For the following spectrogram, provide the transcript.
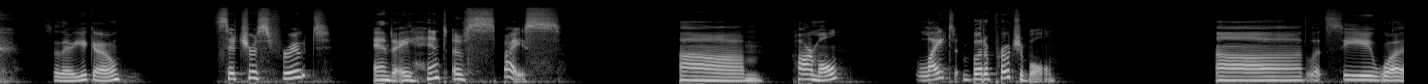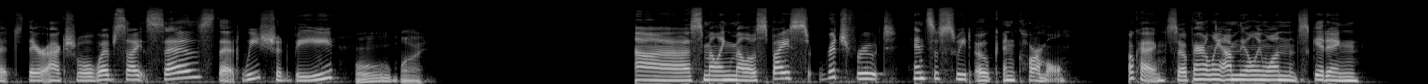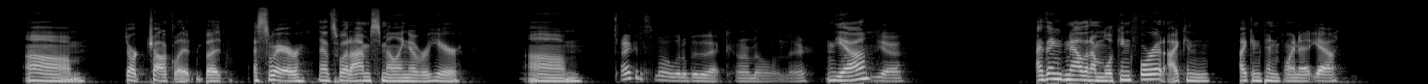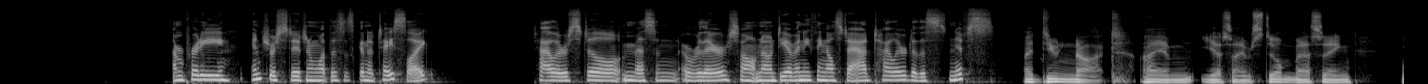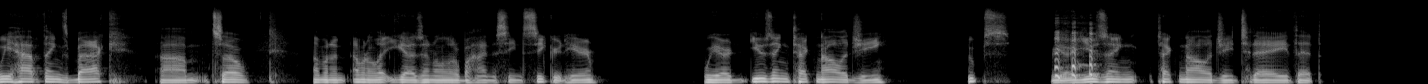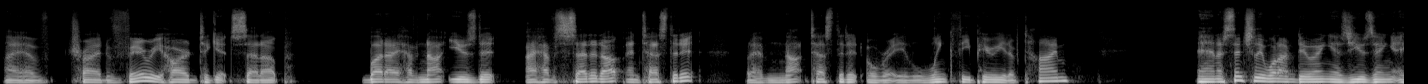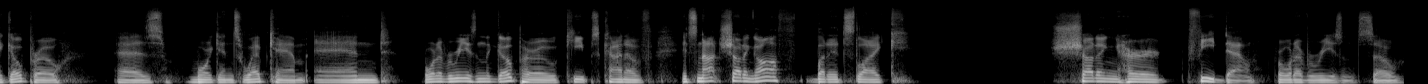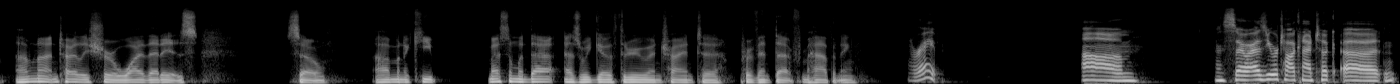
So there you go. Citrus fruit and a hint of spice. Um, caramel, light but approachable. Uh, let's see what their actual website says that we should be Oh my. uh, smelling mellow spice, rich fruit, hints of sweet oak, and caramel. Okay, so apparently I'm the only one that's getting um, dark chocolate, but I swear that's what I'm smelling over here. Um, I can smell a little bit of that caramel in there. yeah, Yeah. I think now that I'm looking for it, I can I can pinpoint it. Yeah, I'm pretty interested in what this is going to taste like. Tyler is still messing over there, so I don't know. Do you have anything else to add, Tyler, to the sniffs? I do not. I am yes, I am still messing. We have things back. Um, so I'm gonna I'm gonna let you guys in a little behind the scenes secret here. We are using technology. Oops. We are using technology today that I have tried very hard to get set up, but I have not used it. I have set it up and tested it, but I have not tested it over a lengthy period of time. And essentially, what I'm doing is using a GoPro as Morgan's webcam. And for whatever reason, the GoPro keeps kind of, it's not shutting off, but it's like shutting her feed down for whatever reason. So I'm not entirely sure why that is. So I'm going to keep messing with that as we go through and trying to prevent that from happening. All right. Um, and so as you were talking, I took a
